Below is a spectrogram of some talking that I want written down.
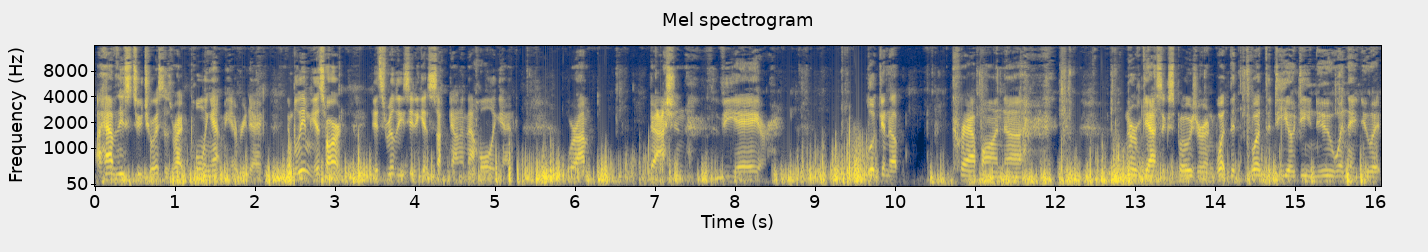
I have these two choices, right, pulling at me every day. And believe me, it's hard. It's really easy to get sucked down in that hole again, where I'm bashing the VA or looking up crap on uh, nerve gas exposure and what the what the DoD knew when they knew it.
